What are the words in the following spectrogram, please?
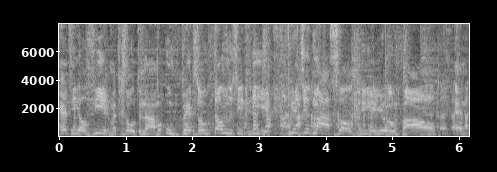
RTL 4 met grote namen. Umberto Tanden zit hier, Bridget Maasland hier, Jeroen Paul en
